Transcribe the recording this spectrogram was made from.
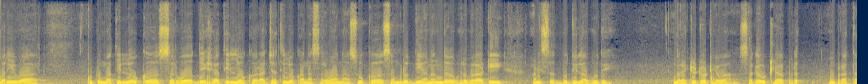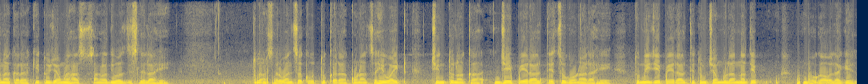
परिवार कुटुंबातील लोक सर्व देशातील लोक राज्यातील लोकांना सर्वांना सुख समृद्धी आनंद भरभराटी आणि सद्बुद्धी लाभू दे. ग्रॅटिट्यूड ठेवा. सगळ्या उठल्या परत प्रार्थना करा की तुझ्यामुळे हा चांगला दिवस दिसलेला आहे. तू सर्वांचं कौतुक करा कोणाचंही वाईट चिंतू नका. जे पेराल ते चुगवणार आहे. तुम्ही जे पेराल ते तुमच्या मुलांना ते भोगावं लागेल.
